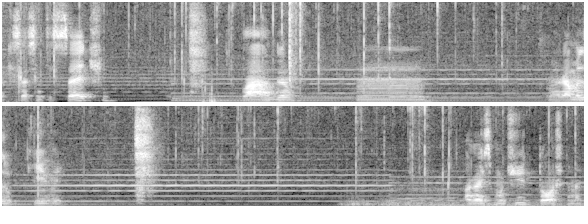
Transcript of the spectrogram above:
Aqui 67. Larga. Hum... Largar mais o que, velho? Pagar esse monte de tocha, né?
